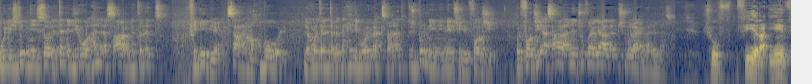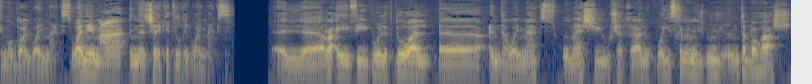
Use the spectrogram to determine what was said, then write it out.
واللي جبدني السؤال الثاني اللي هو هل أسعار الإنترنت في ليبيا سعرها مقبول؟ لو مثلا أنت بتنحي لي ال WiMAX معناها أنت بتجبرني إني نمشي لل 4G. وال 4G اسعارها أنا نشوفها قاعدة مش ملائمة للناس. شوف في رأيين في موضوع ال WiMAX وأنا مع إن الشركة تلغي الواي ماكس الرأي فيه يقول لك دول آه، عندها WiMAX وماشي وشغال وكويس. خلينا ما نتبعوهاش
